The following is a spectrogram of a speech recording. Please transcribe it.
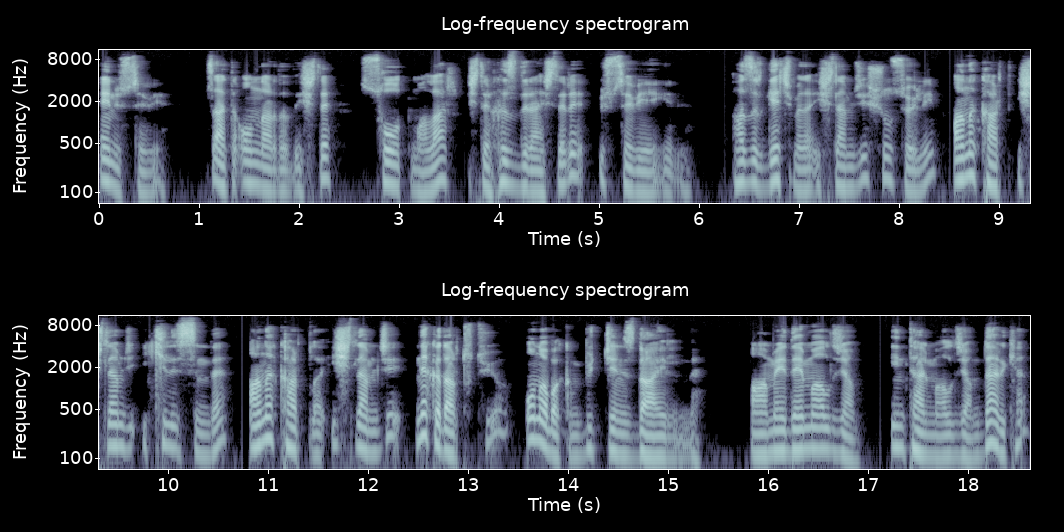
en üst seviye. Zaten onlarda da işte soğutmalar, işte hız dirençleri üst seviyeye geliyor. Hazır geçmeden işlemci şunu söyleyeyim. Anakart işlemci ikilisinde anakartla işlemci ne kadar tutuyor ona bakın bütçeniz dahilinde. AMD mi alacağım, Intel mi alacağım derken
